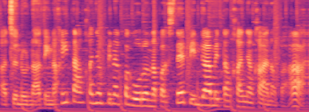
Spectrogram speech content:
At sunod nating nakita ang kanyang pinagpaguro na pag-step in gamit ang kanyang kanang paa.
